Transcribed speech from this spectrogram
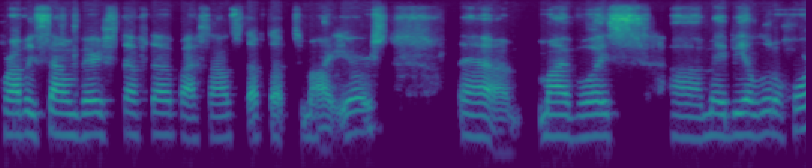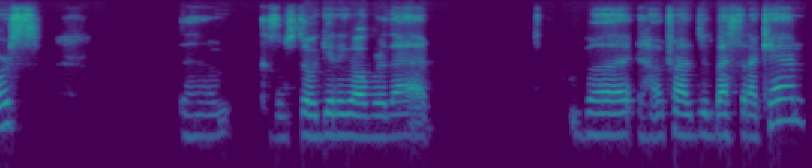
probably sound very stuffed up. I sound stuffed up to my ears. Uh, my voice uh, may be a little hoarse because um, I'm still getting over that but I'll try to do the best that I can.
